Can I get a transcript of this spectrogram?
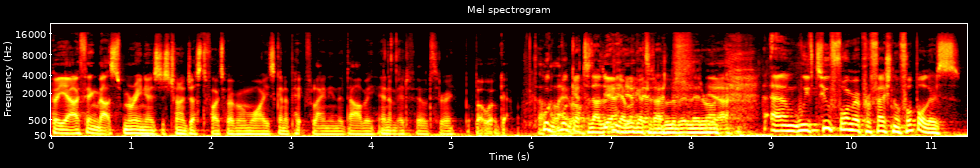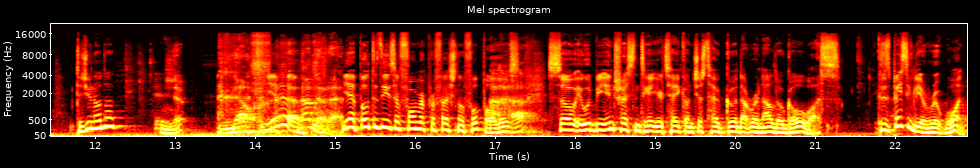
but yeah, I think that's Mourinho's just trying to justify to everyone why he's going to pick Fellaini in the derby in a midfield three. But, but we'll get to that We'll, later we'll get on. to that. Yeah, we'll get to that a little bit later on. Yeah. Um, we've two former professional footballers. Did you know that? No. No. Yeah. Not know that. Yeah, both of these are former professional footballers. Uh-huh. So it would be interesting to get your take on just how good that Ronaldo goal was. Because it's basically a route one.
